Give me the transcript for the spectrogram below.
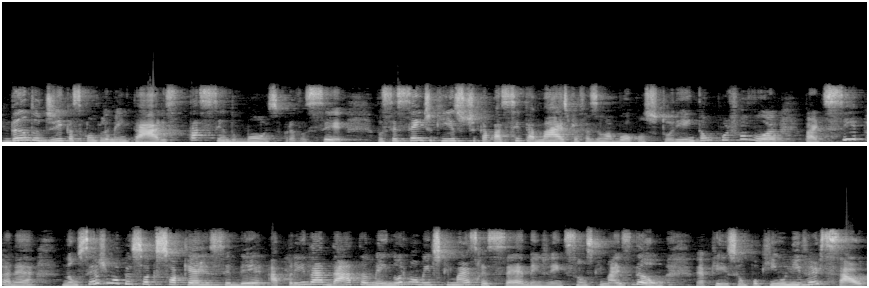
dando dicas complementares. Está sendo bom isso para você? Você sente que isso te capacita mais para fazer uma boa consultoria? Então, por favor, participa, né? Não seja uma pessoa que só quer receber, aprenda a dar também. Normalmente os que mais recebem, gente, são os que mais dão, né? Porque isso é um pouquinho universal.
